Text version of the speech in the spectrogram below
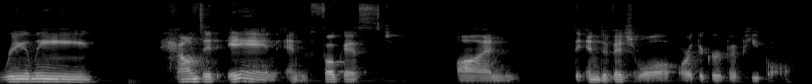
really hounded in and focused on the individual or the group of people.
